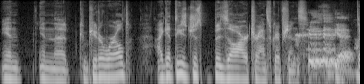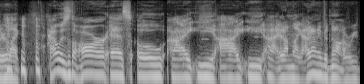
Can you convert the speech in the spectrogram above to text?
in in the computer world. I get these just bizarre transcriptions. yeah. They're like, how is the R S O I E I E I? And I'm like, I don't even know. Are we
